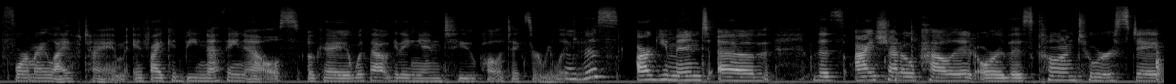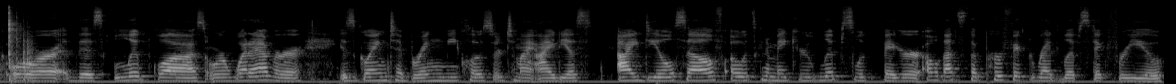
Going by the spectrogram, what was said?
for my lifetime if I could be nothing else, okay, without getting into politics or religion. So, this argument of this eyeshadow palette or this contour stick or this lip gloss or whatever is going to bring me closer to my ideas ideal self. Oh, it's going to make your lips look bigger. Oh, that's the perfect red lipstick for you.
